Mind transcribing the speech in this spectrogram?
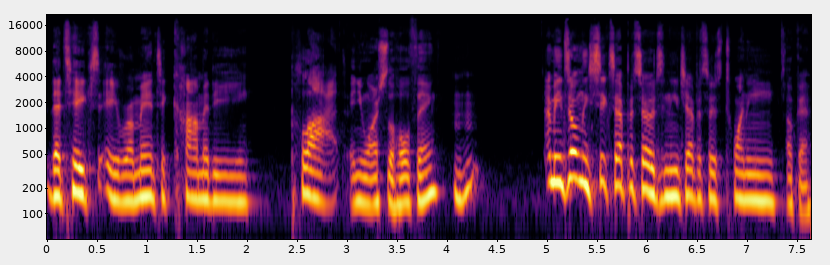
that takes a romantic comedy plot. And you watch the whole thing? I mean, it's only six episodes, and each episode's twenty Okay.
